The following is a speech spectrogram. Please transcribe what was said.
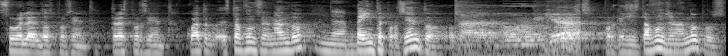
súbele al 2%, 3%, 4%. Está funcionando, Ya. 20%. O sea, o lo que quieras. Porque si está funcionando, pues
